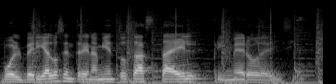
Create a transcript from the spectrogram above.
volvería a los entrenamientos hasta el primero de diciembre.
